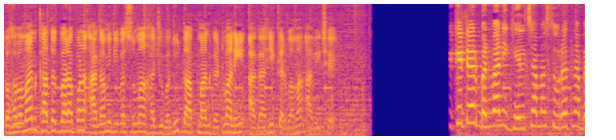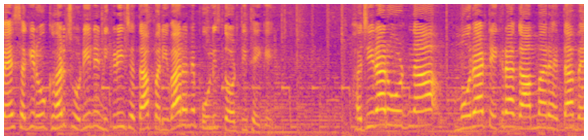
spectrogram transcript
તો હવામાન ખાતા દ્વારા પણ આગામી દિવસોમાં હજુ વધુ તાપમાન ઘટવાની આગાહી કરવામાં આવી છે. ક્રિકેટર બનવાની ઘેલછામાં સુરતના બે સગીરો ઘર છોડીને નીકળી જતા પરિવાર અને પોલીસ દોડતી થઈ ગઈ. હજીરા રોડના મોરા ટેકરા ગામમાં રહેતા બે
